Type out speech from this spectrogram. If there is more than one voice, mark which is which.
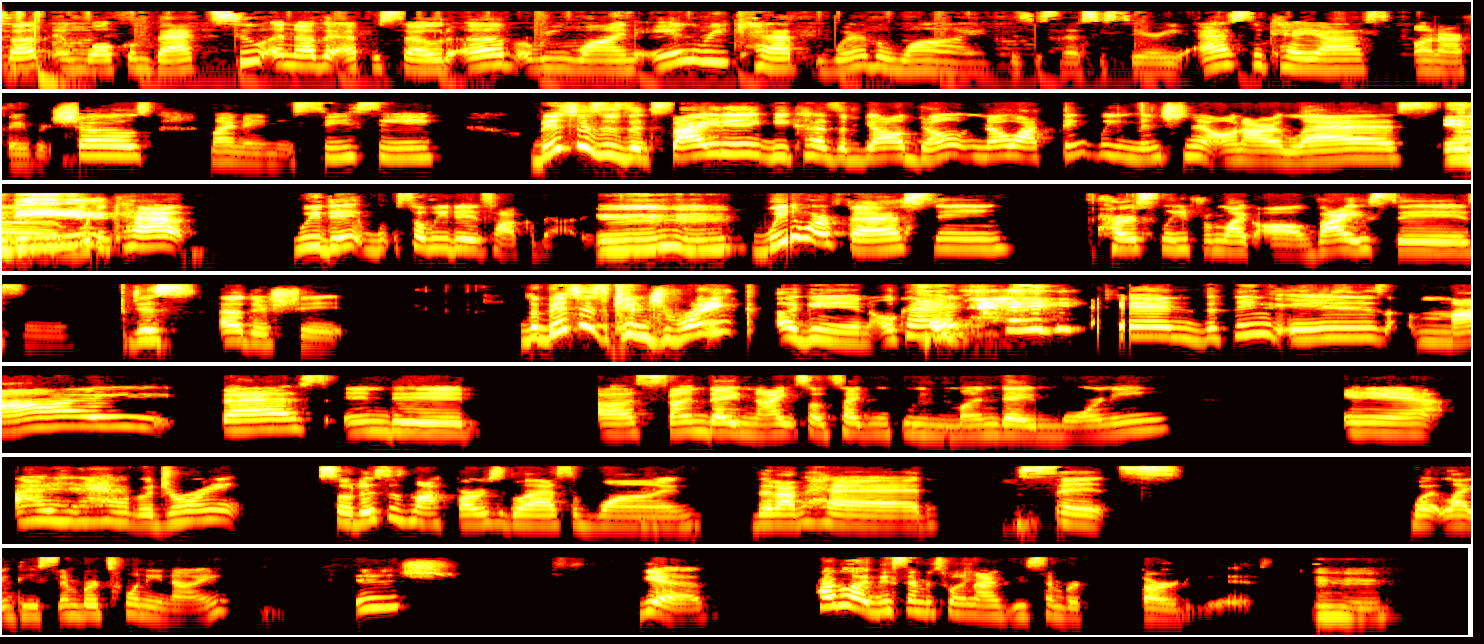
Speaker 1: What's up? And welcome back to another episode of Rewind and Recap, where the wine is as necessary as the chaos on our favorite shows. My name is Cece. Bitches is excited because if y'all don't know, I think we mentioned it on our last uh,
Speaker 2: Indeed.
Speaker 1: recap. We did, so we did talk about it.
Speaker 2: Mm-hmm.
Speaker 1: We were fasting personally from like all vices and just other shit. The bitches can drink again, okay?
Speaker 2: Okay.
Speaker 1: And the thing is, my fast ended uh Sunday night, so technically Monday morning, and I didn't have a drink. So this is my first glass of wine that I've had since what, like December 29th ish? Yeah, probably like December 29th, December 30th.
Speaker 2: Mm-hmm.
